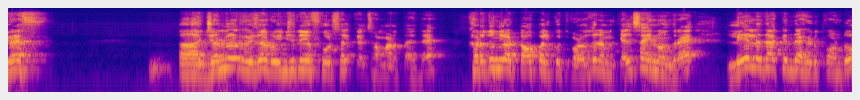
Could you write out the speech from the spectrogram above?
GREF general reserve engineer force ಅಲ್ಲಿ ಕೆಲಸ ಮಾಡ್ತಾ ಇದ್ದೆ. ಖರ್ದುಂಗ್ಲಾ ಟಾಪ್ ಅಲ್ಲಿ ಕೂತ್ಕೊಳ್ಳೋದು ನಮ್ಮ ಕೆಲಸ ಏನು ಅಂದ್ರೆ ಲೇ ಲದಾಖಿಂದ ಹಿಡ್ಕೊಂಡು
